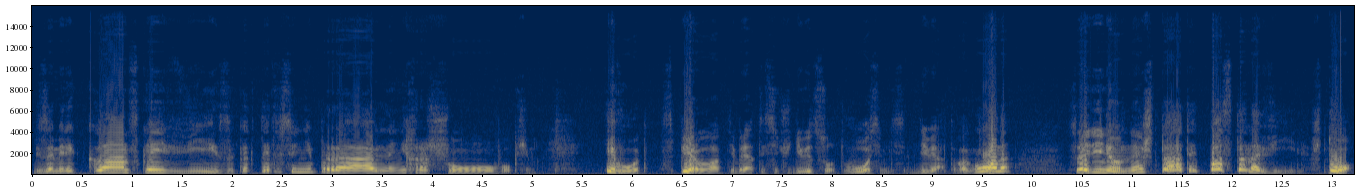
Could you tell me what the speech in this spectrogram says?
без американской визы. Как-то это все неправильно, нехорошо, в общем. И вот, с 1 октября 1989 года Соединенные Штаты постановили, что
